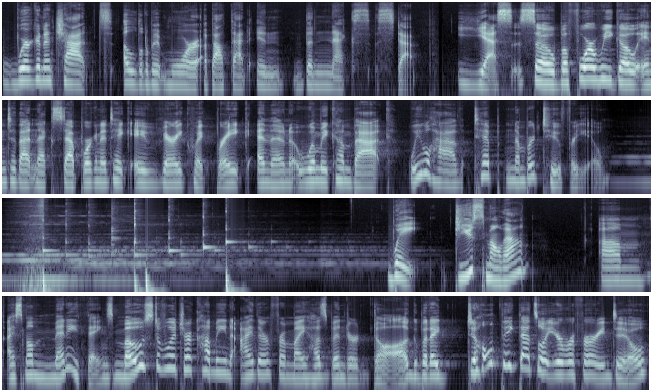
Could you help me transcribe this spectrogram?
we're going to chat a little bit more about that in the next step. Yes. So before we go into that next step, we're going to take a very quick break. And then when we come back, we will have tip number two for you. Wait, do you smell that? Um, I smell many things, most of which are coming either from my husband or dog, but I don't think that's what you're referring to.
